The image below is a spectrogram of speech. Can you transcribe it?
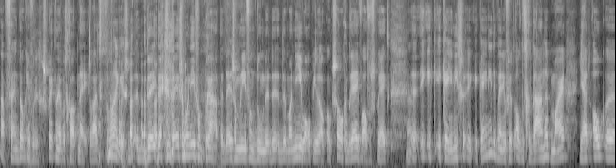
Nou, fijn, dank je voor dit gesprek. Dan hebben we het gehad. Nee, wat belangrijk is, deze, deze, manier van praten, deze manier van doen, de, de manier waarop je er ook, ook zo gedreven over spreekt. Uh, ik, ik, ik, ken je niet, ik, ik, ken je niet, ik weet niet of je het altijd gedaan hebt, maar je hebt ook, uh,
